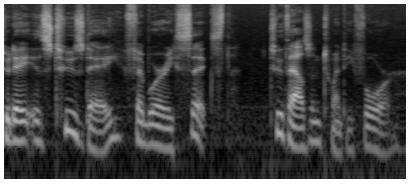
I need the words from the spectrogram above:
Today is Tuesday, February 6th, 2024.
